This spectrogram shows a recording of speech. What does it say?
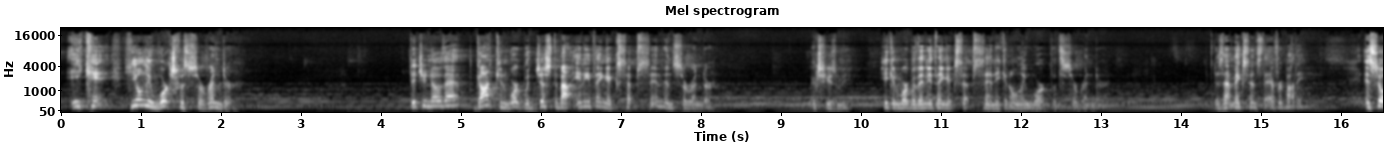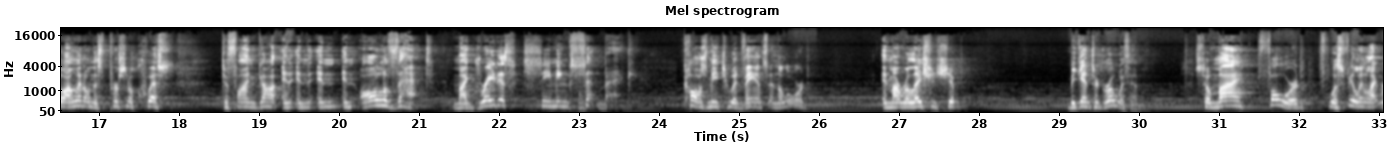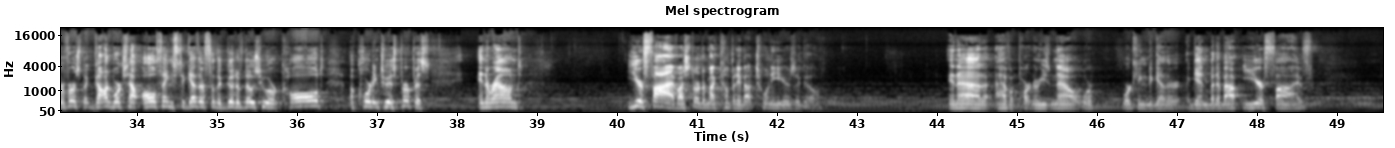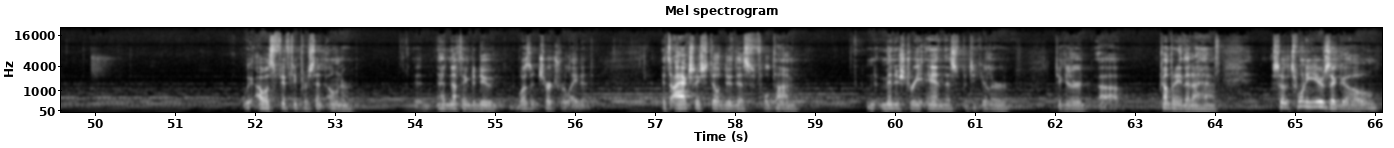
he can't, he only works with surrender. Did you know that? God can work with just about anything except sin and surrender. Excuse me. He can work with anything except sin. He can only work with surrender. Does that make sense to everybody? And so I went on this personal quest to find God. And, and, and, and all of that, my greatest seeming setback, caused me to advance in the Lord. And my relationship began to grow with Him. So my forward was feeling like reverse, but God works out all things together for the good of those who are called according to His purpose. And around year five, I started my company about 20 years ago. And I, have a partner, he's now, we're working together again, but about year five, we, I was 50% owner. It had nothing to do, wasn't church related. It's, I actually still do this full time ministry and this particular, particular uh, company that I have. So 20 years ago,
